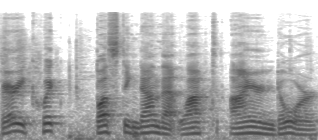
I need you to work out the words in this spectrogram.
very quick busting down that locked iron door.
